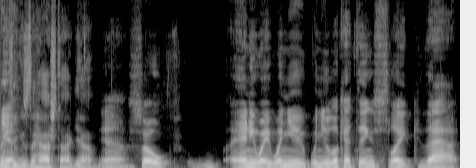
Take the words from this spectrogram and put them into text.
I yeah. think is the hashtag. Yeah. Yeah. So anyway, when you when you look at things like that,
